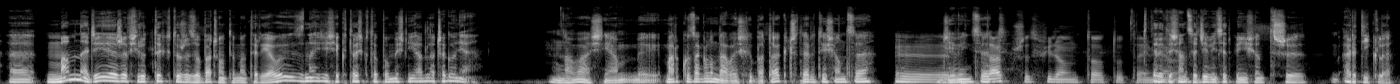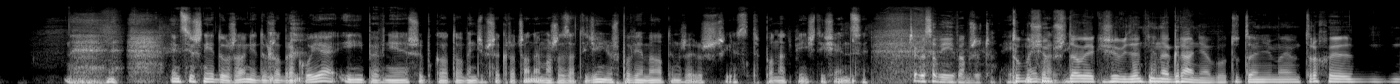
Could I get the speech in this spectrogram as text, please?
E, mam nadzieję, że wśród tych, którzy zobaczą te materiały, znajdzie się ktoś, kto pomyśli, a dlaczego nie? No właśnie, a my- Marku zaglądałeś chyba, tak? 4900? Yy, 900? Tak, przed chwilą to tutaj. miałem. 4953 artikle. Więc już niedużo, niedużo brakuje i pewnie szybko to będzie przekroczone. Może za tydzień już powiemy o tym, że już jest ponad 5000. Czego sobie i wam życzę. Jak Tu by się przydały jakieś ewidentnie nagrania, bo tutaj nie mają trochę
